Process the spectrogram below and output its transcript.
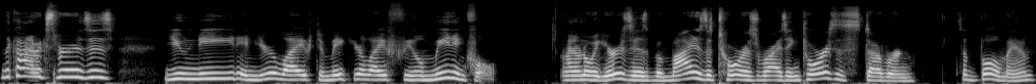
and the kind of experiences you need in your life to make your life feel meaningful. I don't know what yours is, but mine is a Taurus rising. Taurus is stubborn. It's a bull, man.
